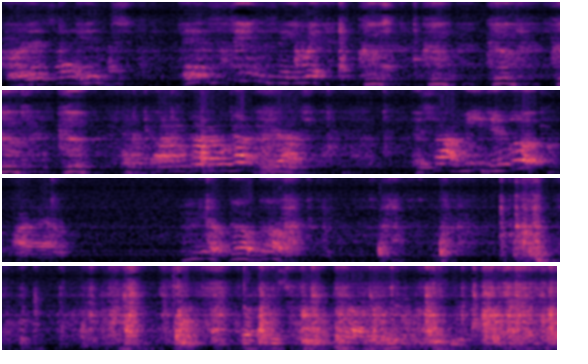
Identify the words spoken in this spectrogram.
What it say? It's, it's and wait. Go, go, go, go, go. Oh god, oh god, oh god. I got you. It's not me, dude. Look. I am. Hurry up, go, go. That's this cool. Get out of here.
